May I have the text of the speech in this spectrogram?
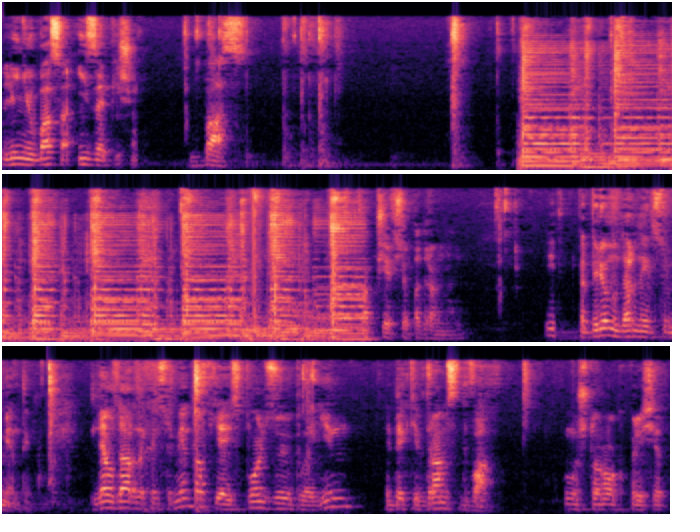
линию баса и запишем. Бас. Вообще все подровняли. И подберем ударные инструменты. Для ударных инструментов я использую плагин Addictive Drums 2. Думаю, что рок пресет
